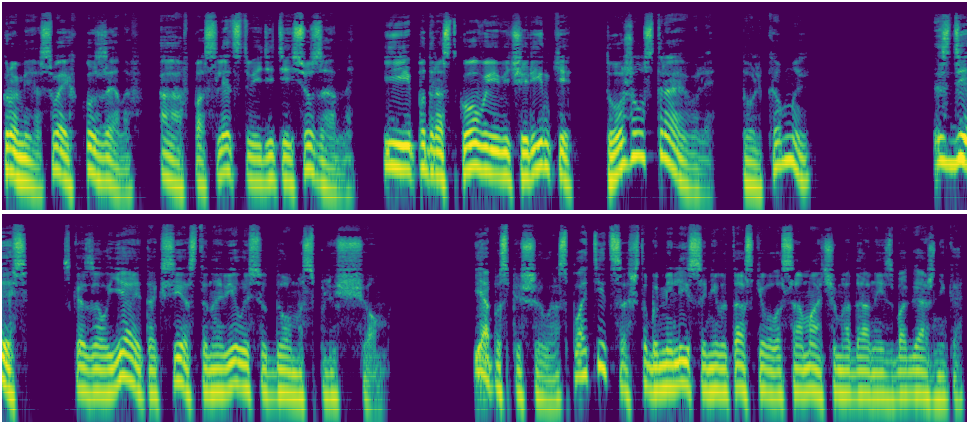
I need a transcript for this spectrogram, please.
кроме своих кузенов, а впоследствии детей Сюзанны. И подростковые вечеринки тоже устраивали, только мы. «Здесь», — сказал я, и такси остановилось у дома с плющом. Я поспешил расплатиться, чтобы Мелисса не вытаскивала сама чемоданы из багажника.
